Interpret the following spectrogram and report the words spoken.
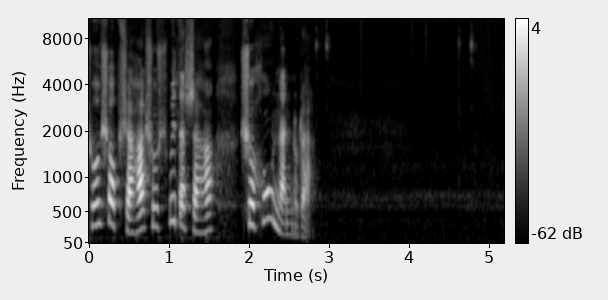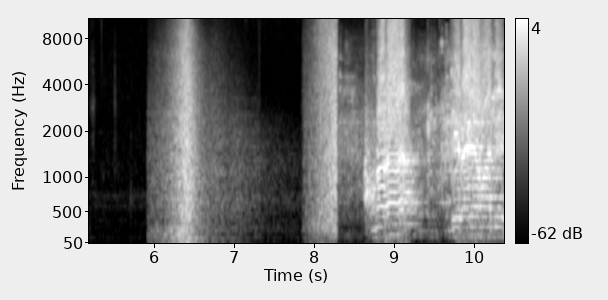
শৈশব সাহা, সুস্মিতা সাহা সহ অন্যান্যরা। যেভাবে আমাদের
